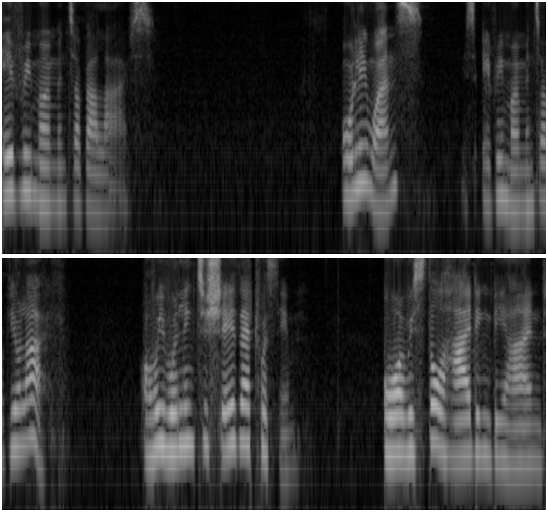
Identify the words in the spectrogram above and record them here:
Every moment of our lives. All He wants is every moment of your life. Are we willing to share that with Him? Or are we still hiding behind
